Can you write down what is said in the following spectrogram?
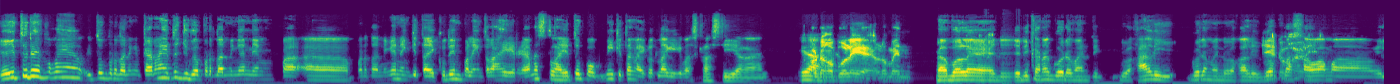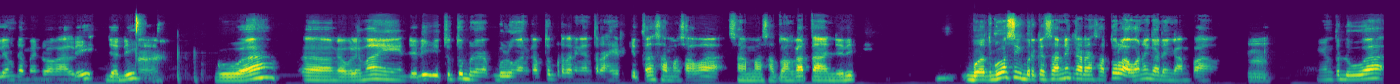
Ya itu deh pokoknya itu pertandingan karena itu juga pertandingan yang eh, pertandingan yang kita ikutin paling terakhir karena setelah itu Popmi kita nggak ikut lagi pas kelas 3 kan. Ya. Oh, udah gak boleh ya? Lu main Gak boleh. Jadi karena gue udah main dua kali. Gue udah main dua kali. Gue Iya, dua kelas tawa sama William udah main dua kali. Jadi Ah. gue eh, nggak boleh main. Jadi itu tuh bener, Bulungan Cup tuh pertandingan terakhir kita sama-sama sama satu angkatan. Jadi buat gue sih berkesannya karena satu lawannya gak ada yang gampang. Hmm. Yang kedua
